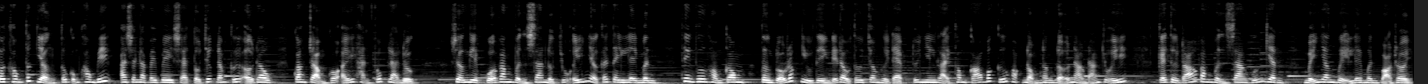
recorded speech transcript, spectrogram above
Tôi không tức giận, tôi cũng không biết Angela Baby sẽ tổ chức đám cưới ở đâu, quan trọng cô ấy hạnh phúc là được. Sự nghiệp của Văn Vịnh Sang được chú ý nhờ cái tên Lê Minh. Thiên vương Hồng Kông từng đổ rất nhiều tiền để đầu tư cho người đẹp, tuy nhiên lại không có bất cứ hoạt động nâng đỡ nào đáng chú ý. Kể từ đó, Văn Vịnh Sang vướng danh, mỹ nhân bị Lê Minh bỏ rơi.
